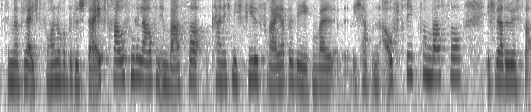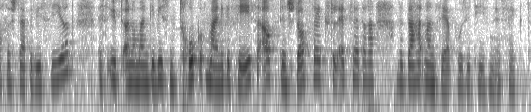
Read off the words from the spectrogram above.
sind wir vielleicht vorher noch ein bisschen steif draußen gelaufen. Im Wasser kann ich mich viel freier bewegen, weil ich habe einen Auftrieb vom Wasser. Ich werde durchs Wasser stabilisiert. Es übt auch nochmal einen gewissen Druck auf meine Gefäße auf, auf den Stoffwechsel etc. Also da hat man einen sehr positiven Effekt.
